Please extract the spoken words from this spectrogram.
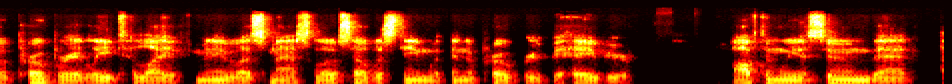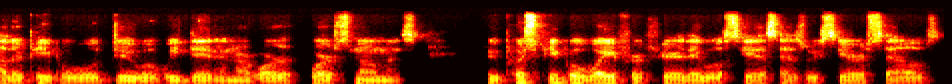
appropriately to life. Many of us mask low self-esteem with inappropriate behavior. Often we assume that other people will do what we did in our wor worst moments we push people away for fear they will see us as we see ourselves.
